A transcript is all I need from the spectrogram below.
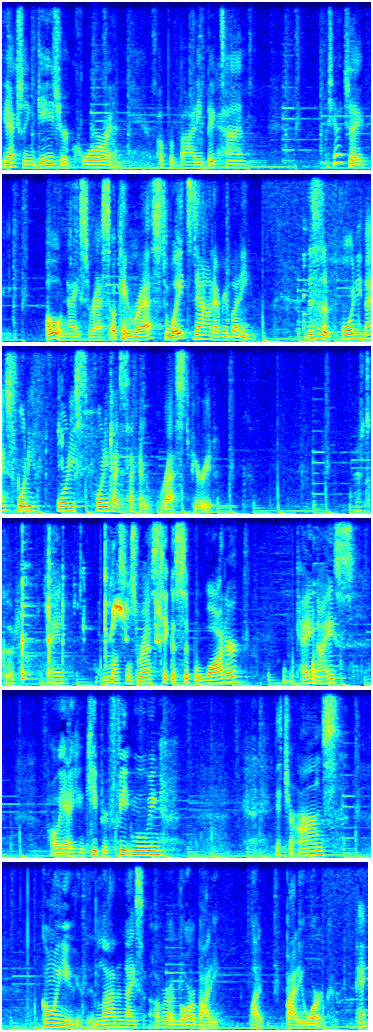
You actually engage your core and your upper body big time. But you actually, oh, nice rest. Okay, rest. Weights down, everybody. This is a 40, nice 40, 40, 45 second rest period. That's good. Okay, your muscles rest. Take a sip of water. Okay, nice. Oh yeah, you can keep your feet moving. Get your arms going. You get a lot of nice upper and lower body body work. Okay,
